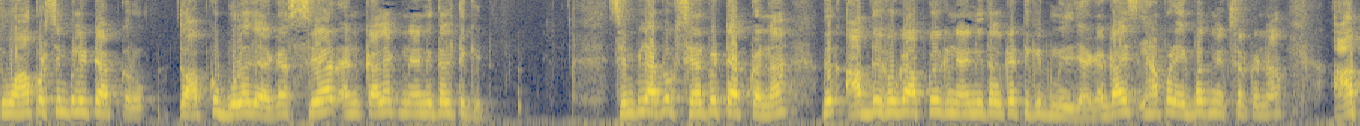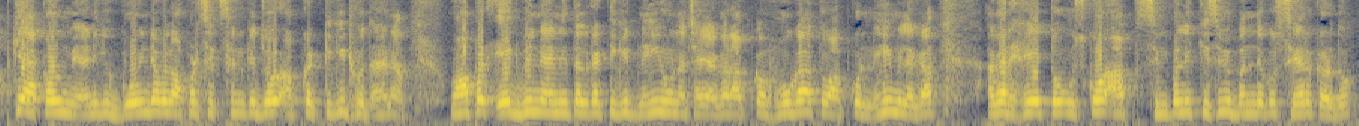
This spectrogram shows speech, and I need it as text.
तो वहाँ पर सिंपली टैप करो। तो आपको बोला जाएगा share and collect Nainital ticket simply आप लोग शेयर पे टैप करना देन आप देखोगे आपको एक नैनीताल का टिकट मिल जाएगा। गाइस यहाँ पर एक बात मेक श्योर करना, आपके अकाउंट में, यानी कि go in double offer section के जो आपका टिकट होता है ना, वहाँ पर एक भी नैनीताल का टिकट नहीं होना चाहिए। अगर आपका होगा तो आपको नहीं मिलेगा। अगर है तो उसको आप सिंपली किसी भी बंदे को शेयर कर दो।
